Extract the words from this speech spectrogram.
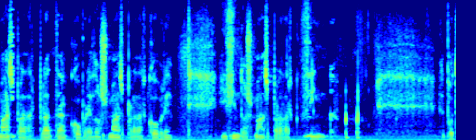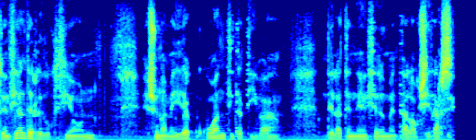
más para dar plata, cobre 2 más para dar cobre y zinc 2 más para dar zinc. El potencial de reducción es una medida cuantitativa de la tendencia de un metal a oxidarse.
